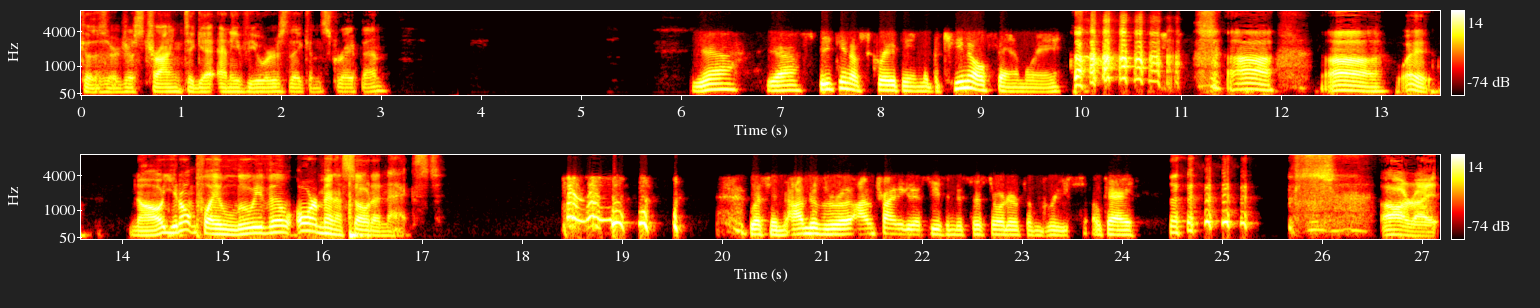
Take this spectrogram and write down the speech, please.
because they're just trying to get any viewers they can scrape in. Yeah, yeah. Speaking of scraping, the Pitino family. Ah, uh, uh, wait. No, you don't play Louisville or Minnesota next. Listen, I'm just I'm trying to get a cease and desist order from Greece. Okay. All right.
